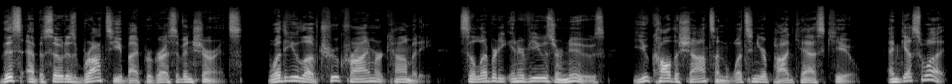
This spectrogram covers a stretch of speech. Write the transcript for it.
This episode is brought to you by Progressive Insurance. Whether you love true crime or comedy, celebrity interviews or news, you call the shots on what's in your podcast queue. And guess what?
